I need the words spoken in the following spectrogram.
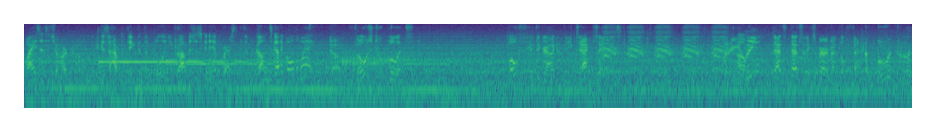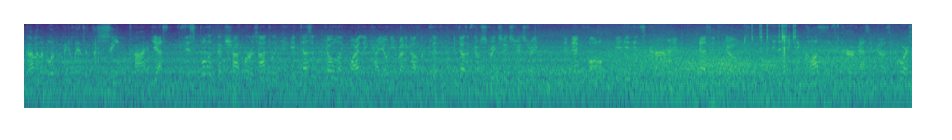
Why is it such a hard riddle? Because I would think that the bullet you drop is just gonna hit first. The gun's gotta go all the way. No, those two bullets both hit the ground at the exact same instant. Um, Really? that's that's an experimental fact. The bullet from the gun and the bullet from the lands at the same time? Yes, this bullet that shot horizontally, it doesn't go like Wile E. Coyote running off a cliff. It doesn't go straight, straight, straight, straight, and then fall. It, it, it's curving as it goes. And the thing that causes it to curve as it goes, of course,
